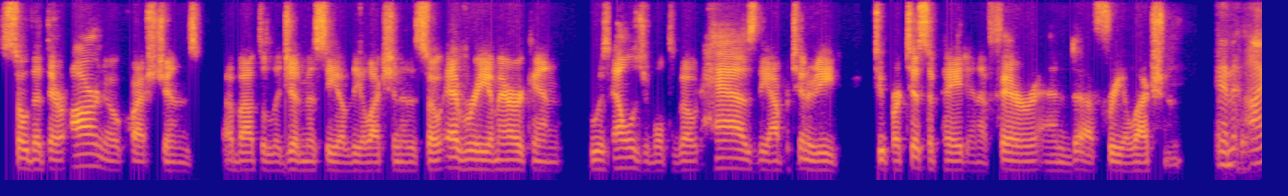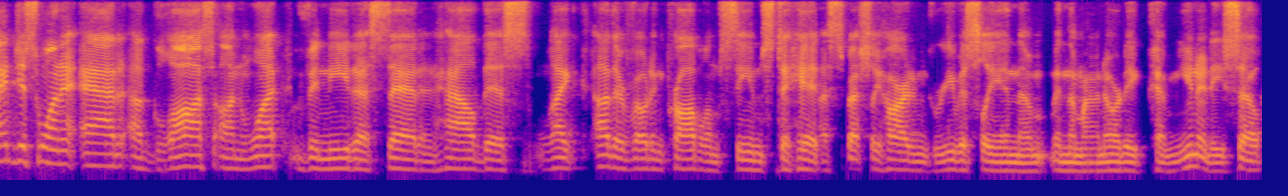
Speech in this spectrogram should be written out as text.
so that there are no questions about the legitimacy of the election. And so every American who is eligible to vote has the opportunity to participate in a fair and uh, free election. And I just want to add a gloss on what Vanita said and how this, like other voting problems, seems to hit especially hard and grievously in the in the minority community. So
